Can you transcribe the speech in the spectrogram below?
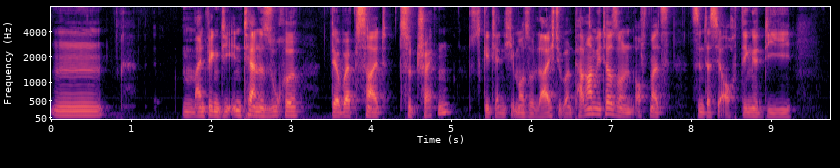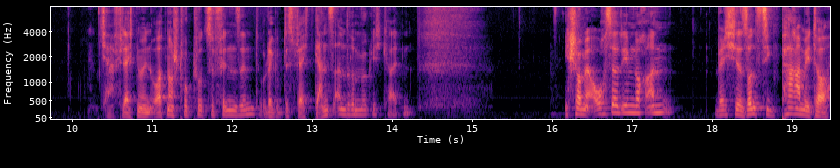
Hm, meinetwegen die interne Suche der Website zu tracken. Es geht ja nicht immer so leicht über einen Parameter, sondern oftmals sind das ja auch Dinge, die ja, vielleicht nur in Ordnerstruktur zu finden sind oder gibt es vielleicht ganz andere Möglichkeiten. Ich schaue mir außerdem noch an, welche sonstigen Parameter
